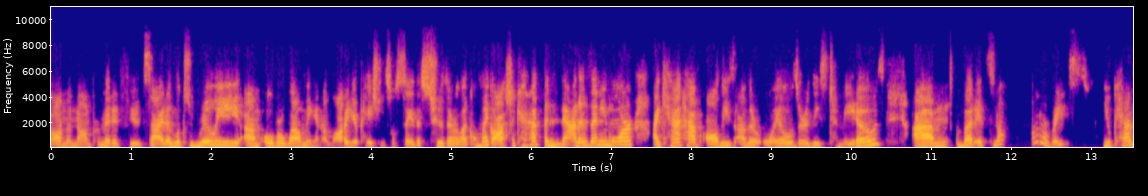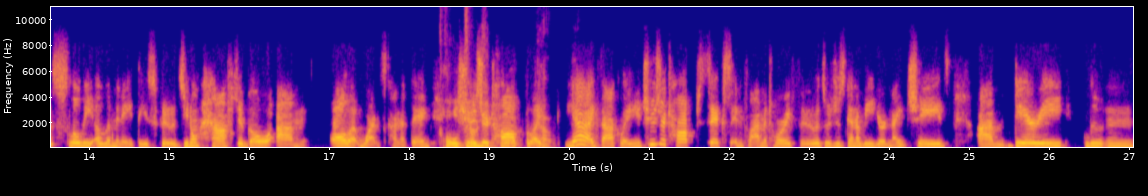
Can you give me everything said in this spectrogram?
on the non-permitted food side, it looks really um, overwhelming. And a lot of your patients will say this too. They're like, oh my gosh, I can't have bananas anymore. I can't have all these other oils or these tomatoes. Um, but it's not, not a race you can slowly eliminate these foods. You don't have to go um, all at once kind of thing. Cold you choose your top like yeah. yeah. exactly. You choose your top six inflammatory foods, which is going to be your nightshades, um, dairy, gluten,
